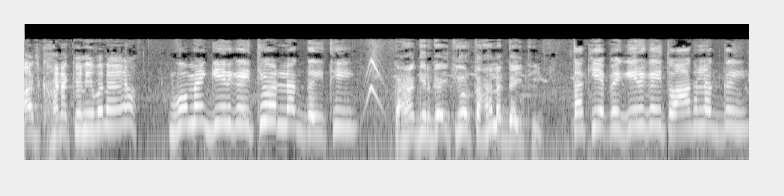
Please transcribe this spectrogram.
आज खाना क्यों नहीं बनाया? वो मैं गिर गई थी और लग गई थी। कहाँ गिर गई थी और कहाँ लग गई थी? तकिए पे गिर गई तो आँख लग गई।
